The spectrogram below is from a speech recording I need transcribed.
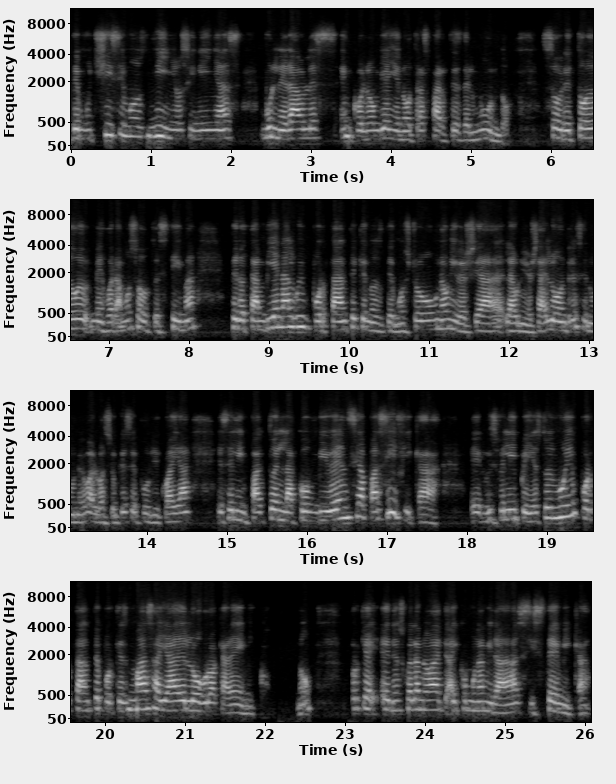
de muchísimos niños y niñas vulnerables en Colombia y en otras partes del mundo. Sobre todo mejoramos su autoestima, pero también algo importante que nos demostró una universidad, la Universidad de Londres en una evaluación que se publicó allá, es el impacto en la convivencia pacífica, eh, Luis Felipe. Y esto es muy importante porque es más allá del logro académico, ¿no? Porque en Escuela Nueva hay como una mirada sistémica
